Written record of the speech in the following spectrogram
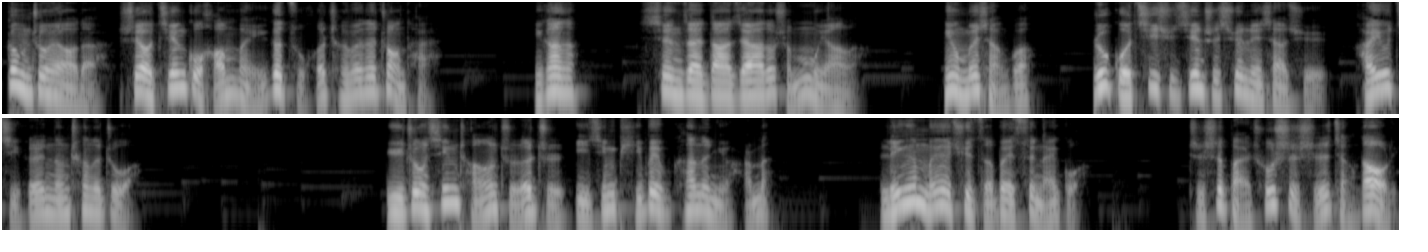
更重要的是要兼顾好每一个组合成员的状态。你看看，现在大家都什么模样了？你有没有想过，如果继续坚持训练下去，还有几个人能撑得住啊？语重心长指了指已经疲惫不堪的女孩们，林恩没有去责备碎奶果，只是摆出事实讲道理。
